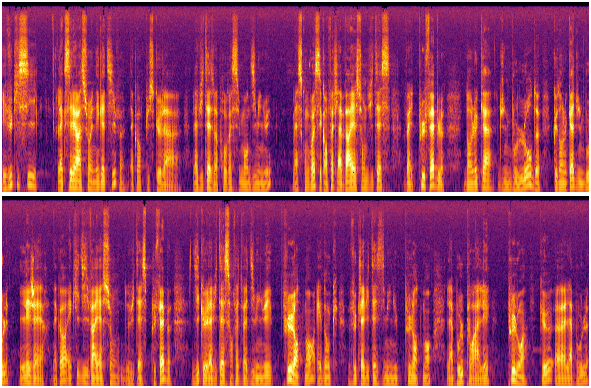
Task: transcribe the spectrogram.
Et vu qu'ici, l'accélération est négative, d'accord, puisque la, vitesse va progressivement diminuer. Mais ce qu'on voit, c'est qu'en fait, la variation de vitesse va être plus faible dans le cas d'une boule lourde que dans le cas d'une boule légère. D'accord? Et qui dit variation de vitesse plus faible, dit que la vitesse en fait va diminuer plus lentement. Et donc, vu que la vitesse diminue plus lentement, la boule pourra aller plus loin que euh, la boule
